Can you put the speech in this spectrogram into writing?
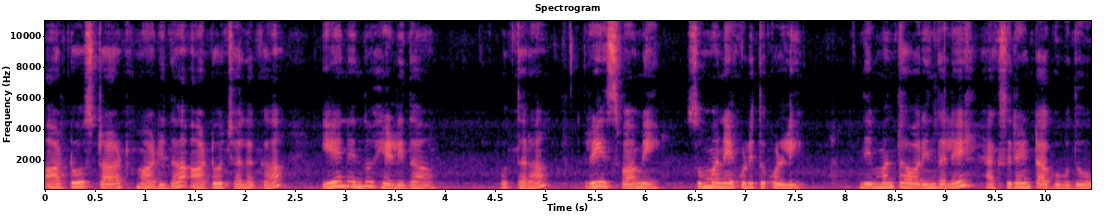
ಆಟೋ ಸ್ಟಾರ್ಟ್ ಮಾಡಿದ ಆಟೋ ಚಾಲಕ ಏನೆಂದು ಹೇಳಿದ? ಉತ್ತರ, ರೀ ಸ್ವಾಮಿ ಸುಮ್ಮನೆ ಕುಳಿತುಕೊಳ್ಳಿ. ನಿಮ್ಮಂತಹವರಿಂದಲೇ ಆಕ್ಸಿಡೆಂಟ್ ಆಗುವುದು.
